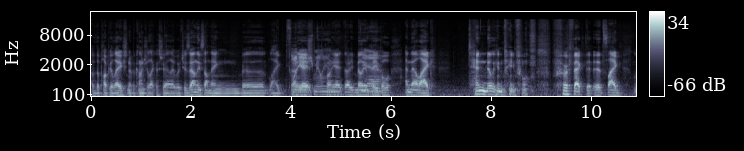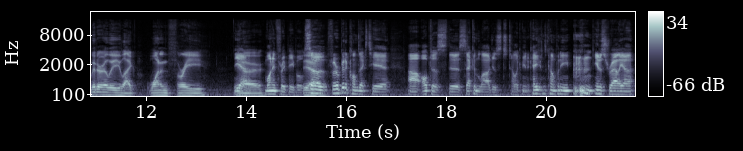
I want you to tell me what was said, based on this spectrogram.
of the population of a country like Australia, which is only something uh, like 30-ish 28, million. 28, 30 million Yeah. people, and they're like 10 million people were affected. It's like literally like one in three. you Yeah, know. one in three people. Yeah. So for a bit of context here, uh, Optus, the second largest telecommunications company in Australia,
